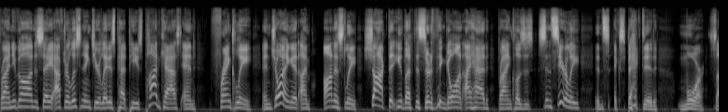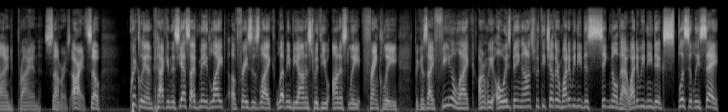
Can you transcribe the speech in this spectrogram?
Brian, you go on to say, after listening to your latest Pet Peeves podcast and frankly enjoying it, I'm honestly shocked that you'd let this sort of thing go on. I had, Brian closes, sincerely it's expected more. Signed, Brian Summers. All right, so quickly unpacking this, yes, I've made light of phrases like, let me be honest with you, honestly, frankly, because I feel like, aren't we always being honest with each other? Why do we need to signal that? Why do we need to explicitly say,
